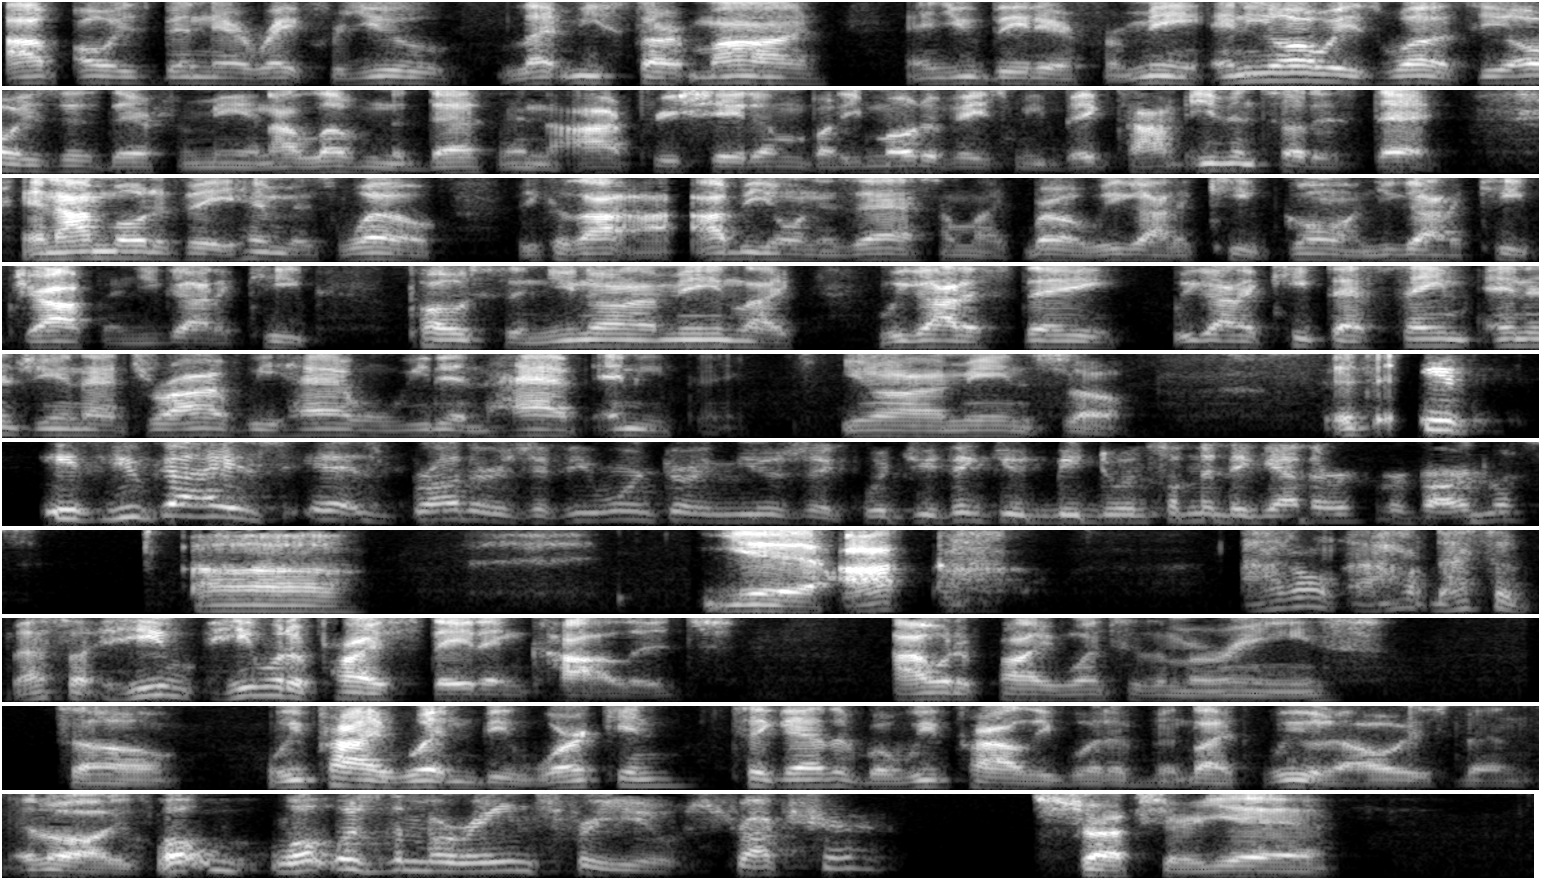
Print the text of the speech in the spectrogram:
I've always been there right for you. Let me start mine and you be there for me. And he always was. He always is there for me. And I love him to death and I appreciate him, but he motivates me big time, even till this day. And I motivate him as well because I, I, I be on his ass. I'm like, bro, we got to keep going. You got to keep dropping. You got to keep posting. You know what I mean? Like, we got to stay, we got to keep that same energy and that drive we had when we didn't have anything. You know what I mean? So it's. If, if you guys as brothers, if you weren't doing music, would you think you'd be doing something together regardless? Uh, yeah, I, I don't, I don't. That's a, that's a. He he would have probably stayed in college. I would have probably went to the Marines. So we probably wouldn't be working together, but we probably would have been like we would have always been. It'll always. What What was the Marines for you? Structure. Structure, yeah,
